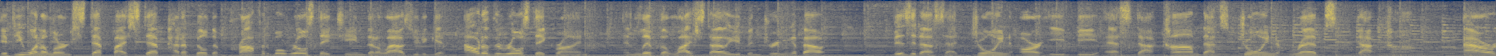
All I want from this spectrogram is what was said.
If you want to learn step by step how to build a profitable real estate team that allows you to get out of the real estate grind and live the lifestyle you've been dreaming about, visit us at joinrebs.com. That's joinrebs.com. Our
